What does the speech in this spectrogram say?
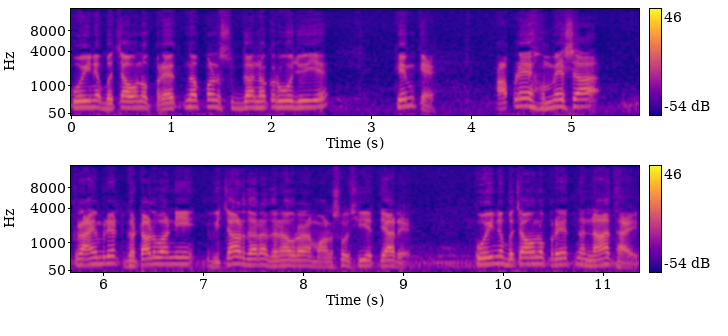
કોઈને બચાવવાનો પ્રયત્ન પણ સુદ્ધા ન કરવો જોઈએ. કેમ કે આપણે હંમેશા ક્રાઇમ રેટ ઘટાડવાની વિચારધારા ધરાવનારા માણસો છીએ ત્યારે કોઈને બચાવવાનો પ્રયત્ન ના થાય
